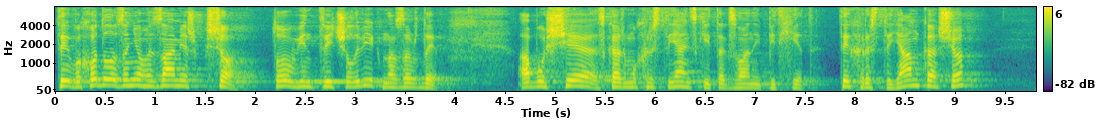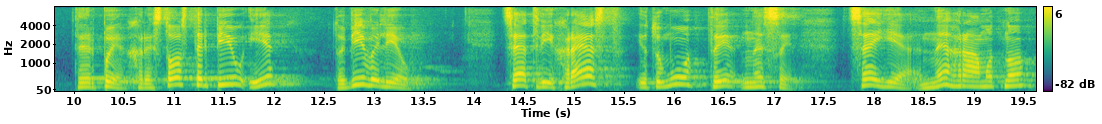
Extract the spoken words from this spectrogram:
Ти виходила за нього заміж, все, то він твій чоловік назавжди. Або ще, скажімо, християнський так званий підхід. Ти християнка, що? Терпи. Христос терпів і тобі велів. Це твій хрест, і тому ти неси. Це є неграмотно,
